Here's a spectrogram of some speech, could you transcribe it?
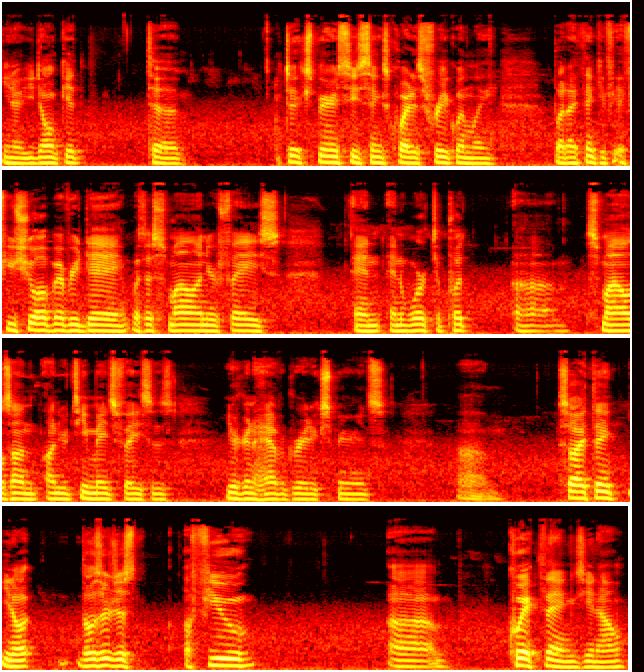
you know you don't get to to experience these things quite as frequently. But i think if, if you show up every day with a smile on your face and and work to put um, smiles on on your teammates faces you're going to have a great experience. Um, so i think you know those are just a few um, quick things you know.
